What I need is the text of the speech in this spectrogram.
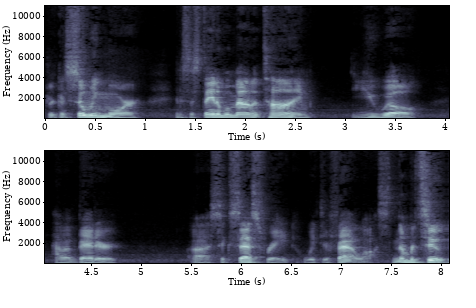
if you're consuming more in a sustainable amount of time, you will have a better uh, success rate with your fat loss. Number two,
